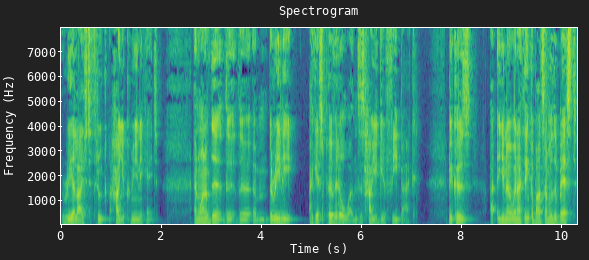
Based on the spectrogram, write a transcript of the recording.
realized through how you communicate. And one of the the the um, the really I guess pivotal ones is how you give feedback, because uh, you know when I think about some of the best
